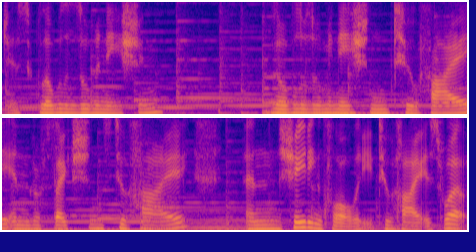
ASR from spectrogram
just global illumination, global illumination to high and reflections to high and shading quality to high as well.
